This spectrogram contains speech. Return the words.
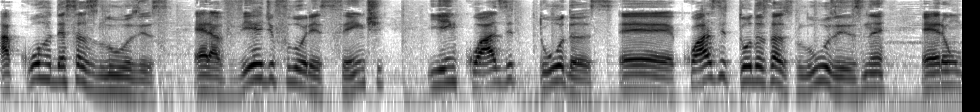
a cor dessas luzes era verde fluorescente e em quase todas, é, quase todas as luzes, né, eram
